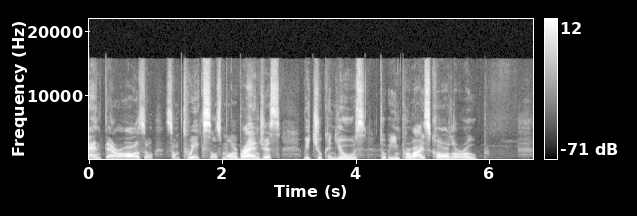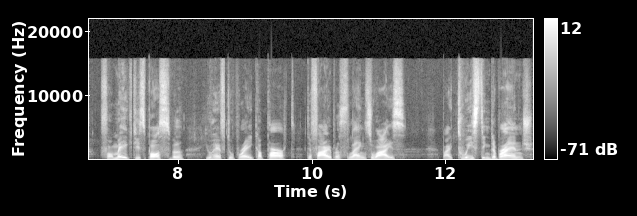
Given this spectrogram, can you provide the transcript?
And there are also some twigs or small branches which you can use to improvise cord or rope. For make this possible, you have to break apart the fibers lengthwise by twisting the branch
